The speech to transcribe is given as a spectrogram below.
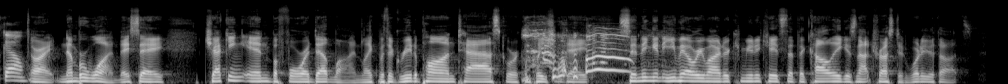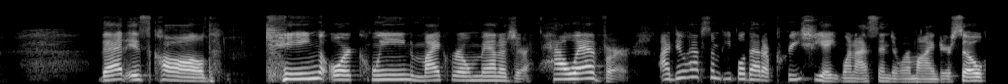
go. All right. Number one, they say checking in before a deadline, like with agreed upon task or completion date. Sending an email reminder communicates that the colleague is not trusted. What are your thoughts? That is called king or queen micromanager. However, I do have some people that appreciate when I send a reminder. So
